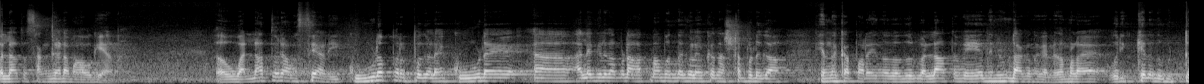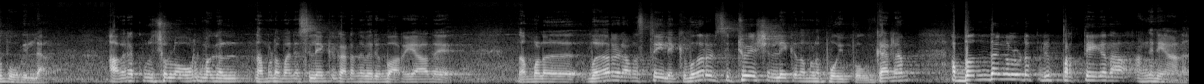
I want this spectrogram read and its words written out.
വല്ലാത്ത സങ്കടമാവുകയാണ്. വല്ലാത്തൊരവസ്ഥയാണ് ഈ കൂടപ്പിറപ്പുകളെ കൂടെ അല്ലെങ്കിൽ നമ്മുടെ ആത്മബന്ധങ്ങളെയൊക്കെ നഷ്ടപ്പെടുക എന്നൊക്കെ പറയുന്നത് അത് വല്ലാത്ത വേദന ഉണ്ടാകുന്ന കാര്യം നമ്മളെ ഒരിക്കലും അത് വിട്ടുപോകില്ല. അവരെക്കുറിച്ചുള്ള ഓർമ്മകൾ നമ്മുടെ മനസ്സിലേക്ക് കടന്നു വരുമ്പോൾ അറിയാതെ നമ്മൾ വേറൊരവസ്ഥയിലേക്ക് വേറൊരു സിറ്റുവേഷനിലേക്ക് നമ്മൾ പോയി പോകും. കാരണം ആ ബന്ധങ്ങളുടെ ഒരു പ്രത്യേകത അങ്ങനെയാണ്.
